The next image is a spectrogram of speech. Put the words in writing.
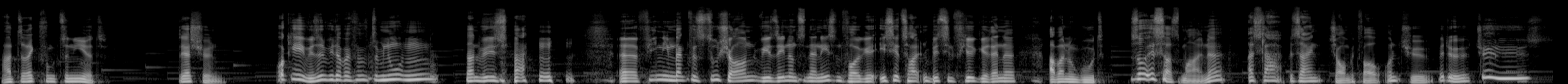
Hat direkt funktioniert. Sehr schön. Okay, wir sind wieder bei 15 Minuten. Dann würde ich sagen, äh, vielen lieben Dank fürs Zuschauen. Wir sehen uns in der nächsten Folge. Ist jetzt halt ein bisschen viel Gerenne, aber nun gut. So ist das mal, ne? Alles klar, bis dahin. Ciao mit V und tschö mit Ö. Tschüss.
